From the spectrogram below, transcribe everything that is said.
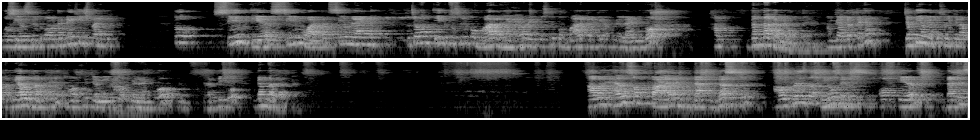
ओशियंस में तो बाउंड्री नहीं खींच पाएँगे। तो same air same water same land है। तो जब हम एक दूसरे को मार रहे हैं और एक दूसरे को मार करके अपने लैंड को हम गंदा करने लगते हैं। हम क्या करते हैं? जब भी हम एक दूसरे के खिलाफ हथियार उठाते हैं तो हम अपनी ज़मीन को, अपने लैंड को, धरती को गंदा करते हैं। Our hells of fire and dust outrage the innocence of air that is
